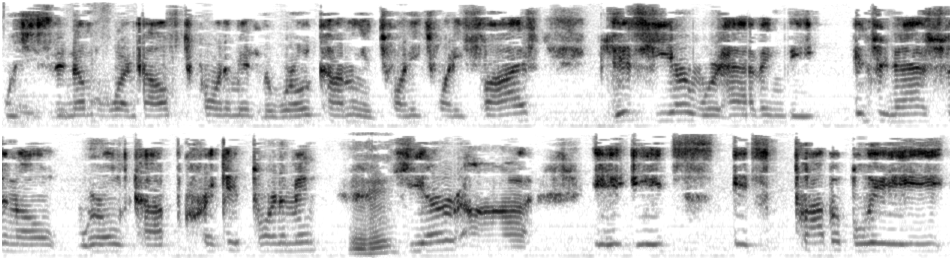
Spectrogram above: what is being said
which is the number one golf tournament in the world coming in 2025. This year, we're having the International World Cup cricket tournament mm-hmm. here. Uh, it, it's it's probably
